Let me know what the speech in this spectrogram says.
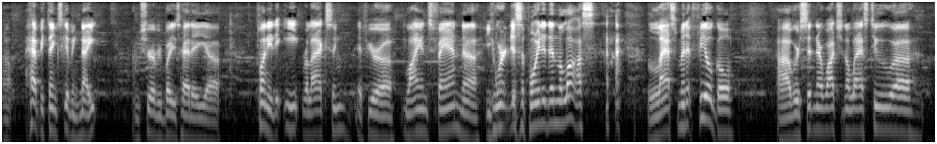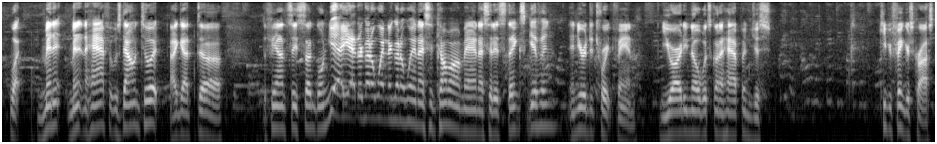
Uh, happy Thanksgiving night. I'm sure everybody's had a uh, plenty to eat, relaxing. If you're a Lions fan, uh, you weren't disappointed in the loss. last minute field goal. Uh, we were sitting there watching the last two, uh, what, minute, minute and a half. It was down to it. I got the fiance's son going, yeah, yeah, they're going to win, they're going to win. I said, come on, man. I said, it's Thanksgiving, and you're a Detroit fan. You already know what's going to happen. Just keep your fingers crossed.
